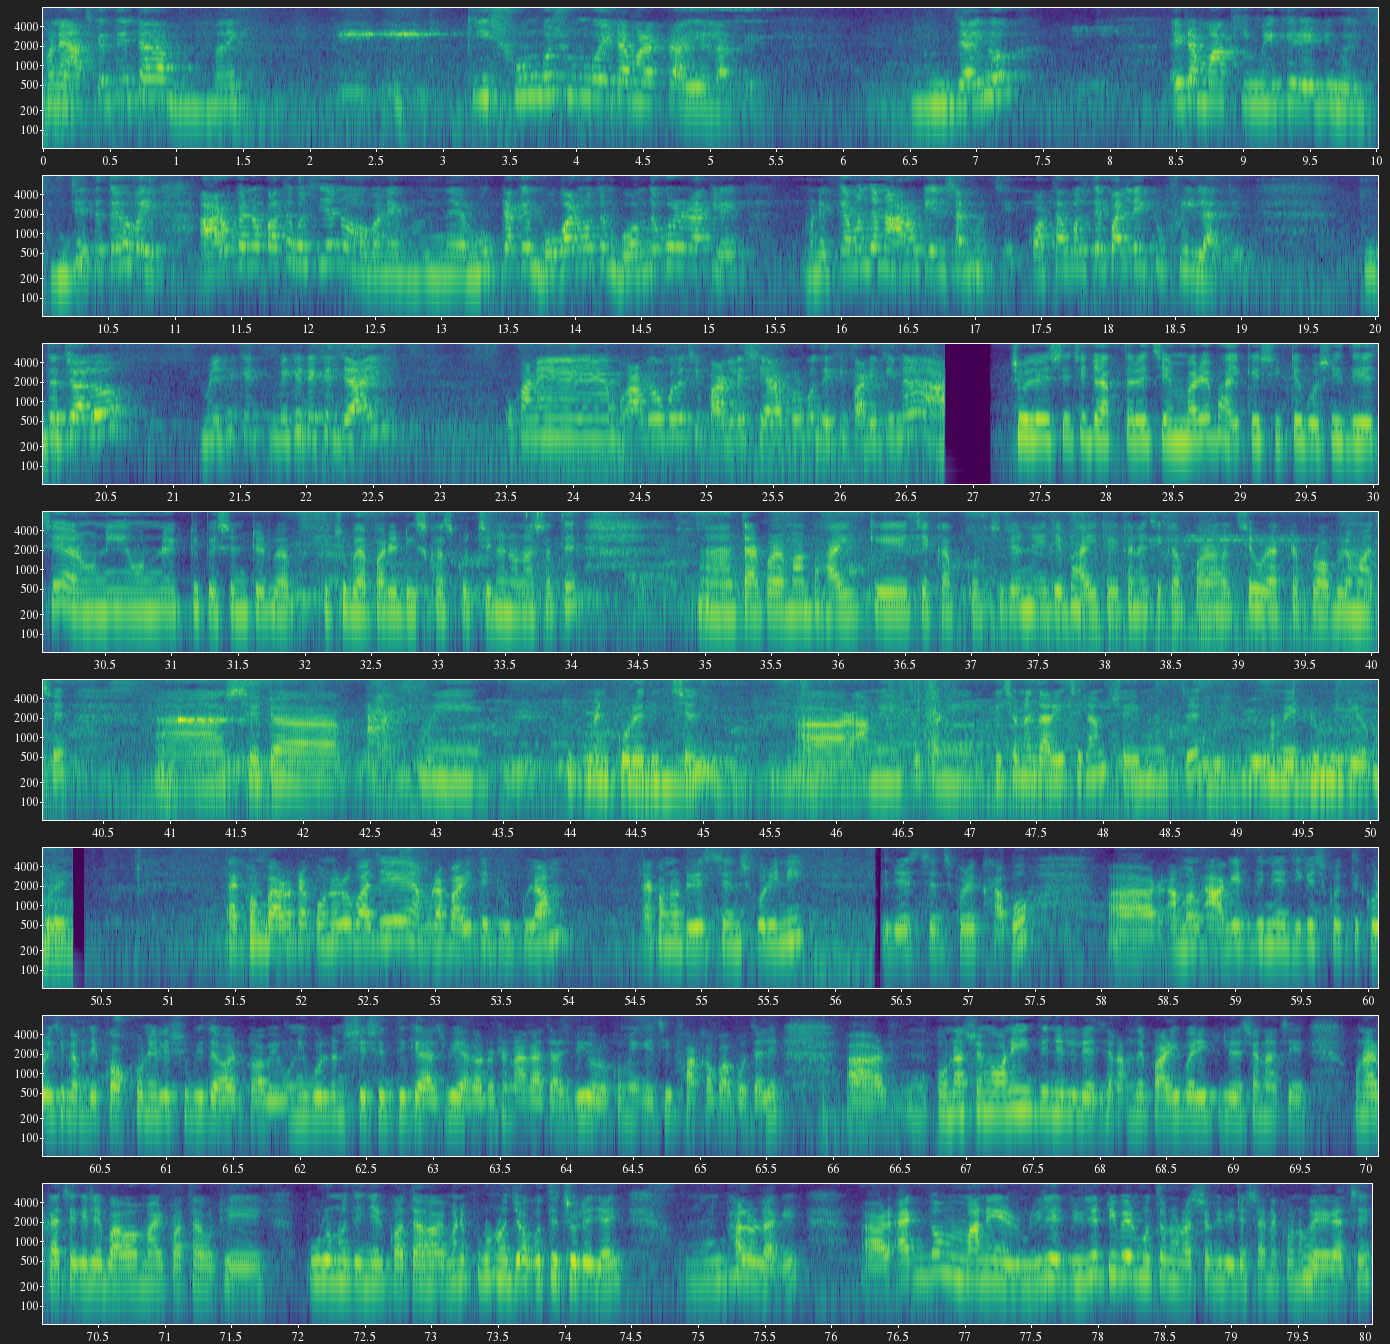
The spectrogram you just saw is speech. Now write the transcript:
মানে আজকের দিনটা মানে কি শুনব শুনব, এটা আমার একটা ইয়ে লাগবে। যাই হোক এটা মাখি, মেখে রেডি হই। যেতে তো হবেই। আরও কেন কথা বলছি জানো? মানে মুখটাকে বোবার মতন বন্ধ করে রাখলে মানে কেমন যেন আরও টেনশন হচ্ছে। কথা বলতে পারলে একটু ফ্রি লাগছে তো চলো মেঘে মেঘে ডেকে যাই। ওখানে আগেও বলেছি পারলে শেয়ার করব, দেখি পারি কি না চলে এসেছি ডাক্তারের চেম্বারে, ভাইকে সিটে বসিয়ে দিয়েছে, আর উনি অন্য একটি পেশেন্টের কিছু ব্যাপারে ডিসকাস করছিলেন ওনার সাথে। তারপর আমার ভাইকে চেক আপ করছিলেন। এই যে ভাইকে এখানে চেক আপ করা হচ্ছে, ওর একটা প্রবলেম আছে। সেটা উনি ট্রিটমেন্ট করে দিচ্ছেন। আর আমি একটুখানি পিছনে দাঁড়িয়েছিলাম সেই মুহূর্তে। আমি একটু ভিডিও করে। এখন বারোটা পনেরো বাজে, আমরা বাড়িতে ঢুকলাম। এখনও ড্রেস চেঞ্জ করিনি। ড্রেস চেঞ্জ করে খাব। আর আমার আগের দিনে জিজ্ঞেস করতে করেছিলাম যে কখন এলে সুবিধা হবে উনি বললেন, শেষের দিকে আসবি, এগারোটা নাগাদ আসবি, ওরকমই গেছি, ফাঁকা পাবো তাহলে। আর ওনার সঙ্গে অনেক দিনের রিলেশন আমাদের পারিবারিক রিলেশন আছে। ওনার কাছে গেলে বাবা মায়ের কথা ওঠে, পুরনো দিনের কথা হয় মানে পুরনো জগতে চলে যাই। ভালো লাগে। আর একদম মানে রিলেটিভের মতন ওনার সঙ্গে রিলেশন এখন হয়ে গেছে।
